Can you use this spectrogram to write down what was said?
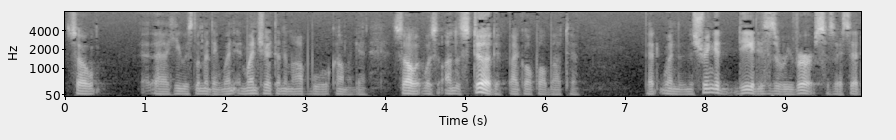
So uh, he was lamenting when, and when Chaitanya Mahaprabhu will come again. So it was understood by Gopal Bhatta that when the Nrsinga deity, this is a reverse, as I said,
